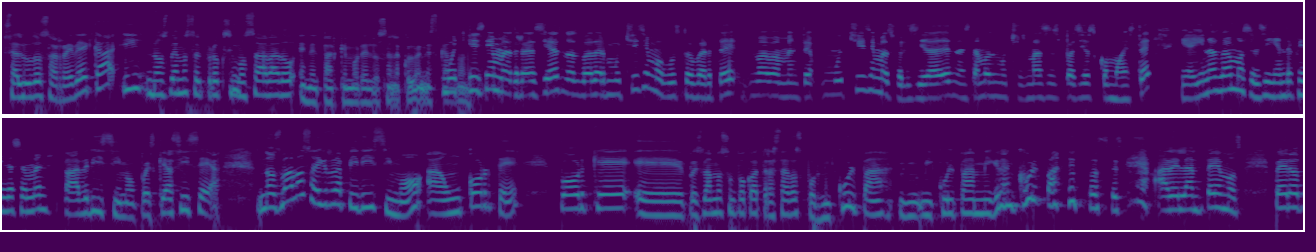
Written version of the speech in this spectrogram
Saludos a Rebeca y nos vemos el próximo sábado en el Parque Morelos, en la Colonia Escandón. Muchísimas gracias. Nos va a dar muchísimo gusto verte. Nuevamente, muchísimas felicidades. Necesitamos muchos más espacios como este y ahí nos vemos el siguiente fin de semana. Padrísimo. Pues que así sea. Nos vamos a ir rapidísimo a un corte porque eh, pues vamos un poco atrasados por mi culpa, mi culpa, mi gran culpa. Entonces, adelantemos. Pero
